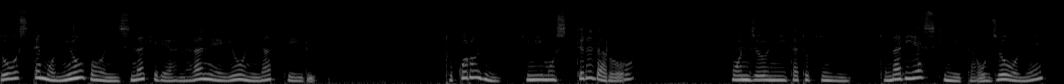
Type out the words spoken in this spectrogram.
どうしても女房にしなけりゃならねえようになっている。ところに君も知ってるだろう？本庄にいた時に隣屋敷にいたお嬢をね。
